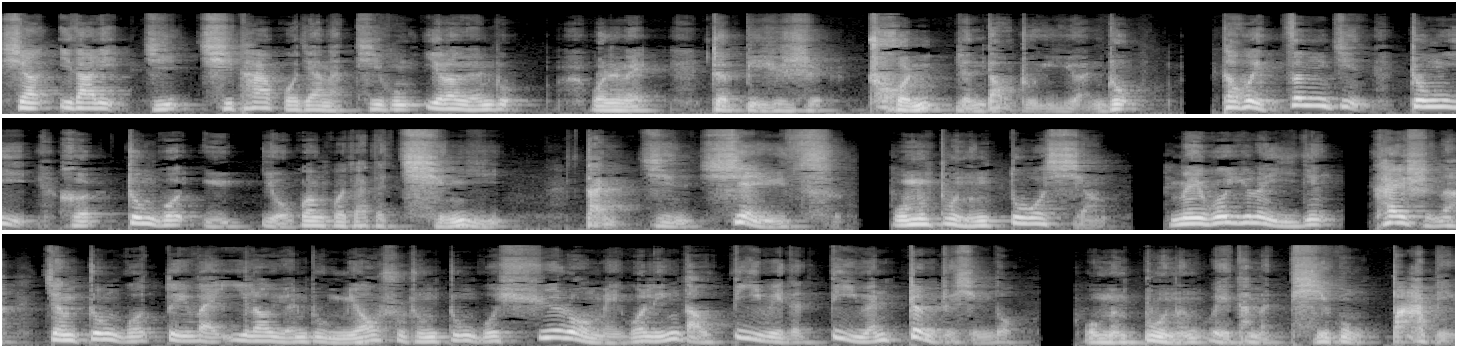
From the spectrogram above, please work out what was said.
向意大利及其他国家呢提供医疗援助。我认为这必须是纯人道主义援助，它会增进中意和中国与有关国家的情谊，但仅限于此。我们不能多想。美国舆论已经开始呢将中国对外医疗援助描述成中国削弱美国领导地位的地缘政治行动，我们不能为他们提供把柄。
